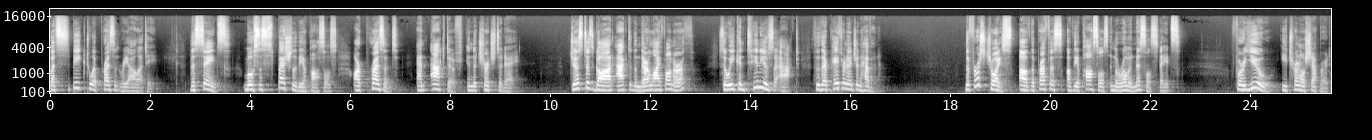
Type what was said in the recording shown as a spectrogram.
but speak to a present reality. The saints, most especially the apostles, are present and active in the church today. Just as God acted in their life on earth, so he continues to act through their patronage in heaven. The first choice of the preface of the apostles in the Roman Missal states For you, eternal shepherd,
